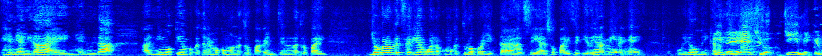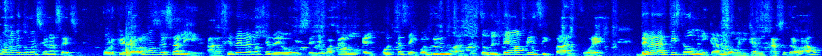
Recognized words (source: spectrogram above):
genialidad e ingenuidad al mismo tiempo que tenemos como nuestro, tiene nuestro país. Yo creo que sería bueno como que tú lo proyectaras así a esos países que dijeran, miren, eh, República Dominicana. Y de hecho, Jimmy, qué bueno que tú mencionas eso, porque acabamos de salir a las 7 de la noche de hoy, se llevó a cabo el podcast de Encuentro de Dibujantes, donde el tema principal fue, ¿debe el artista dominicano dominicanizar su trabajo?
